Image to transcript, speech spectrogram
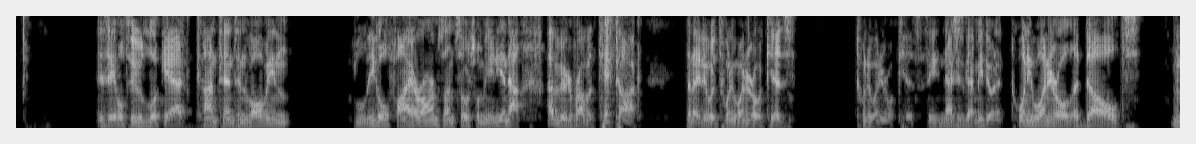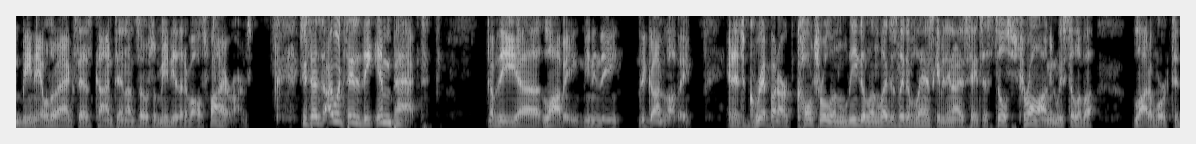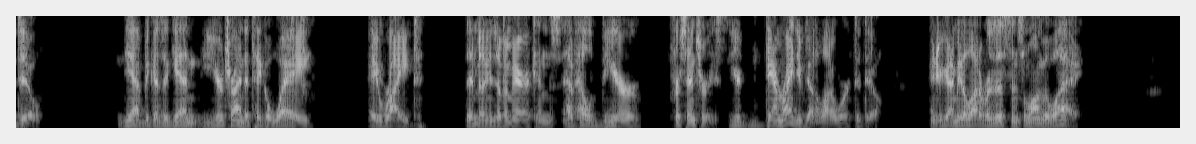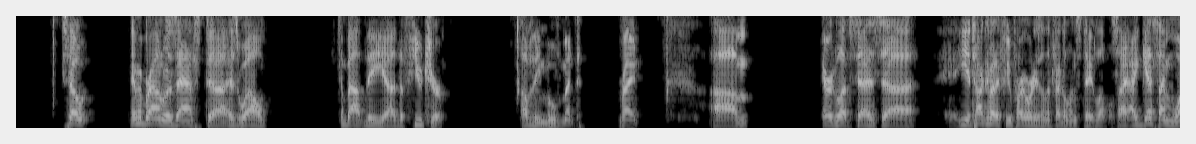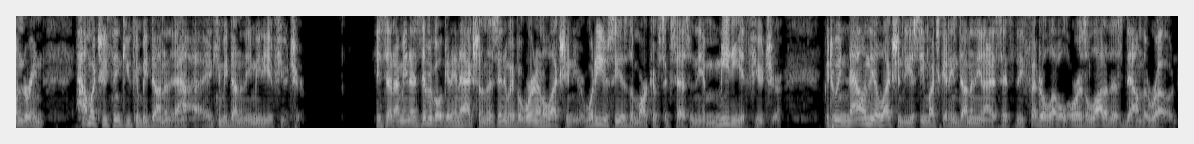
is able to look at content involving legal firearms on social media. Now, I have a bigger problem with TikTok than I do with 21 year old kids. 21 year old kids. See, now she's got me doing it. 21 year old adults being able to access content on social media that involves firearms. She says, I would say that the impact of the uh, lobby, meaning the, the gun lobby, and its grip on our cultural and legal and legislative landscape in the United States is still strong, and we still have a lot of work to do. Yeah, because again, you're trying to take away a right that millions of Americans have held dear for centuries. You're damn right you've got a lot of work to do. and you're going to meet a lot of resistance along the way. So Emma Brown was asked uh, as well about the uh, the future of the movement, right? Um, Eric Lutz says uh, you talked about a few priorities on the federal and state levels. I, I guess I'm wondering how much you think you can be done in, it can be done in the immediate future. He said, I mean, it's difficult getting action on this anyway, but we're in an election year. What do you see as the mark of success in the immediate future? Between now and the election, do you see much getting done in the United States at the federal level, or is a lot of this down the road?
